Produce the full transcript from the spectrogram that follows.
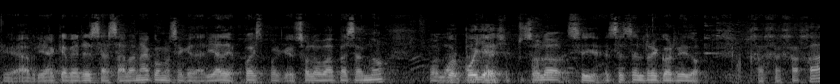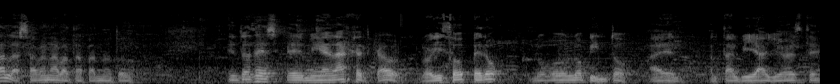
que habría que ver esa sábana cómo se quedaría después porque solo va pasando por, las Por pollas. solo sí ese es el recorrido ja ja ja ja la sábana va tapando todo entonces eh, Miguel Ángel claro lo hizo pero luego lo pintó a él al tal Viallo este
